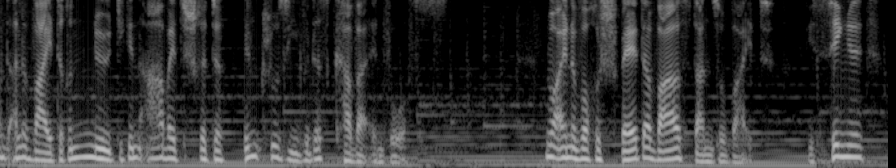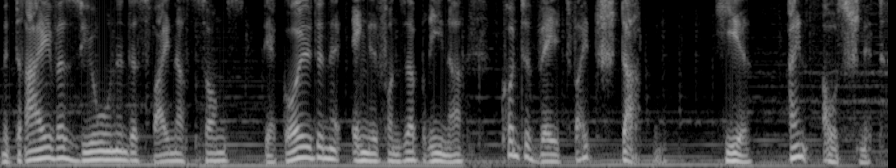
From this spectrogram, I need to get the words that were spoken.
und alle weiteren nötigen Arbeitsschritte inklusive des Coverentwurfs. Nur eine Woche später war es dann soweit. Die Single mit drei Versionen des Weihnachtssongs Der goldene Engel von Sabrina konnte weltweit starten. Hier ein Ausschnitt.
